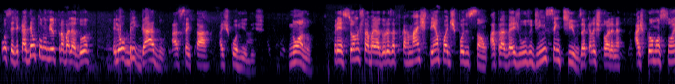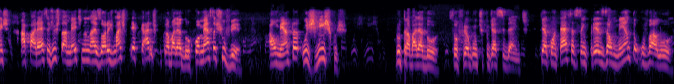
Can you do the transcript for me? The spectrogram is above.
Ou seja, cadê a autonomia do trabalhador? Ele é obrigado a aceitar as corridas. Nono, pressiona os trabalhadores a ficar mais tempo à disposição através do uso de incentivos. É aquela história, né? as promoções aparecem justamente nas horas mais precárias para o trabalhador. Começa a chover, aumenta os riscos para o trabalhador sofrer algum tipo de acidente. O que acontece? Essas empresas aumentam o valor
